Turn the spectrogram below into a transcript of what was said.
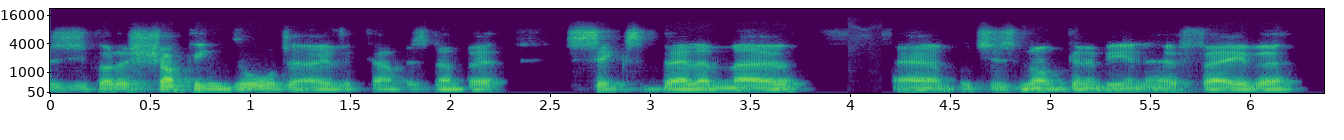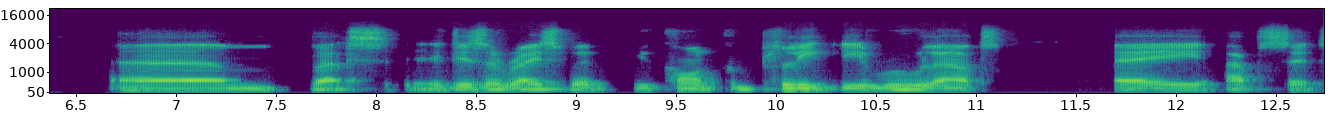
she's got a shocking draw to overcome as number six, Bella Mo, uh, which is not going to be in her favor. Um, but it is a race where you can't completely rule out a upset.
